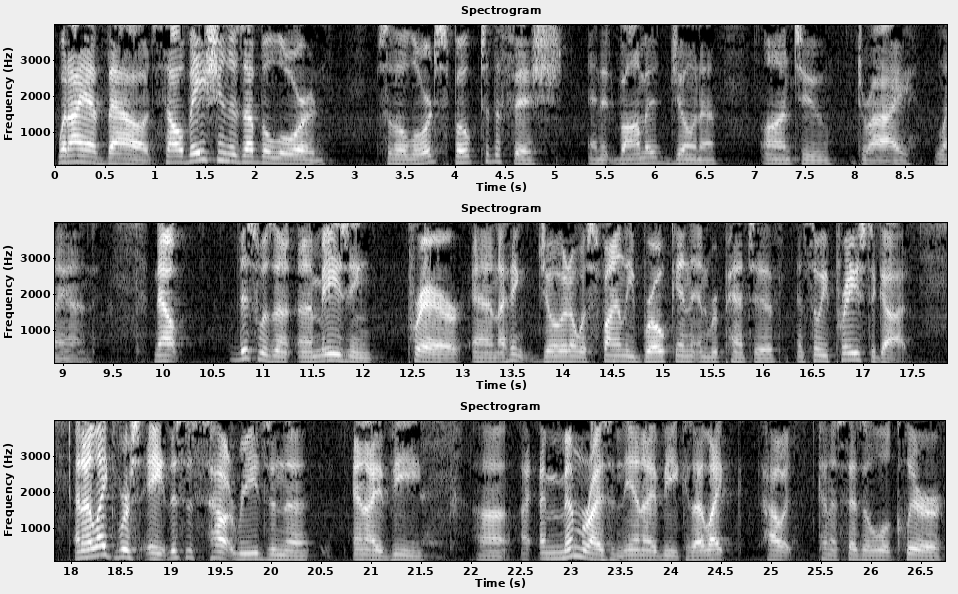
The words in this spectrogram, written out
what I have vowed. Salvation is of the Lord. So the Lord spoke to the fish, and it vomited Jonah onto dry land. Now, this was an amazing prayer, and I think Jonah was finally broken and repentive, and so he prays to God. And I like verse 8. This is how it reads in the NIV. Uh, I, I memorized it in the NIV because I like how it kind of says it a little clearer.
